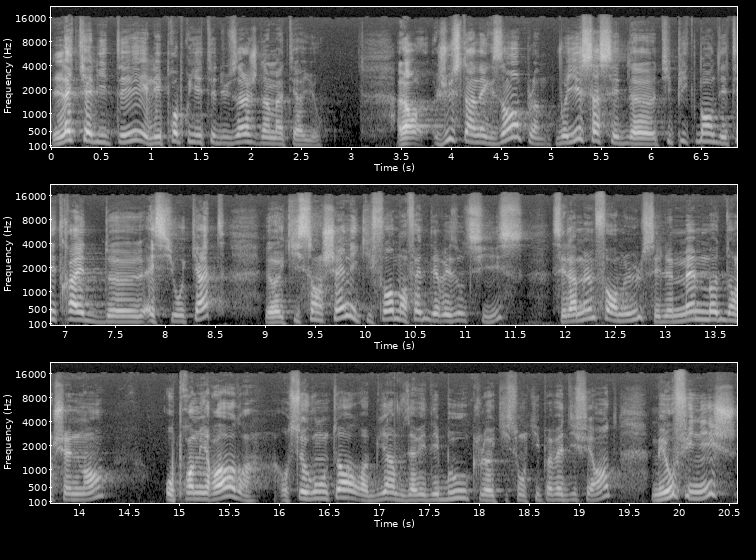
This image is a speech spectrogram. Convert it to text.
la qualité et les propriétés d'usage d'un matériau. Alors, juste un exemple. Vous voyez, ça, c'est typiquement des tétraèdes de SiO4 euh, qui s'enchaînent et qui forment en fait des réseaux de silice. C'est la même formule, c'est le même mode d'enchaînement au premier ordre. Au second ordre, bien, vous avez des boucles qui, sont, qui peuvent être différentes, mais au finish,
